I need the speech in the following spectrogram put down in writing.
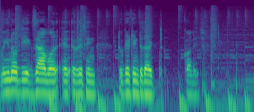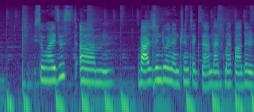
you know, the exam or everything to get into that college? So I just um, badged into an entrance exam that my father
